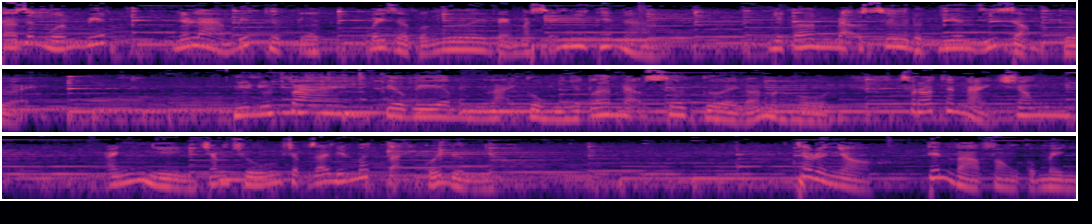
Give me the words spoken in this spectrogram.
Ta rất muốn biết, Nếu là biết thực lực, Bây giờ của ngươi vẻ mặt sẽ như thế nào? Như con đạo sư đột nhiên dí giọng cười. Như nhún vai, Tiêu viêm lại cùng Nhược Lâm đạo sư cười nói một hồi. Sau đó thân ảnh trong Ánh nhìn chăm chú chậm rãi biến mất tại cuối đường nhỏ. Theo đường nhỏ, Tiến vào phòng của mình,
